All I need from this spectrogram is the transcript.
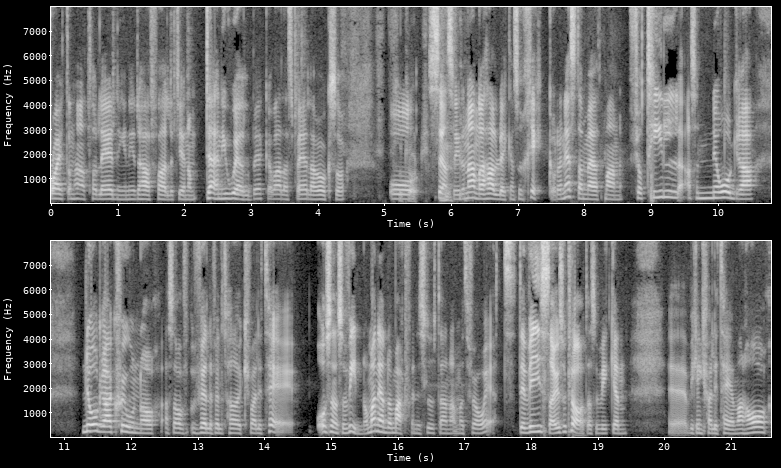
Brighton här tar ledningen i det här fallet genom Danny Welbeck av alla spelare också. Och Såklart. sen så i den andra halvleken så räcker det nästan med att man får till alltså några några aktioner alltså av väldigt, väldigt hög kvalitet. Och sen så vinner man ändå matchen i slutändan med 2-1. Det visar ju såklart alltså vilken, eh, vilken kvalitet man har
